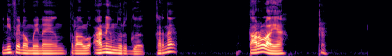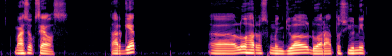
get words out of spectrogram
Ini fenomena yang terlalu aneh menurut gue karena taruhlah ya masuk sales. Target uh, lu harus menjual 200 unit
